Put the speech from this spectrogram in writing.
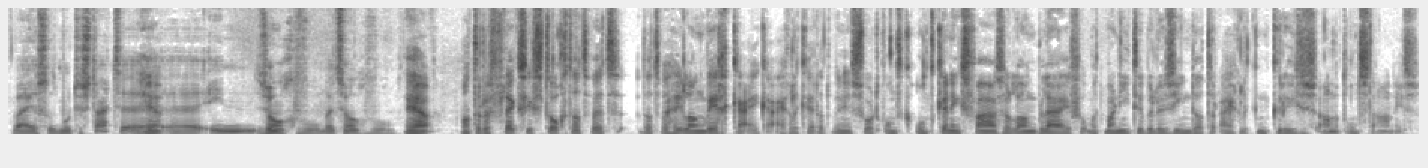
waar je zult moeten starten in zo'n gevoel, met zo'n gevoel. Ja, want de reflectie is toch dat we, het, dat we heel lang wegkijken eigenlijk. Hè? Dat we in een soort ont ontkenningsfase lang blijven om het maar niet te willen zien dat er eigenlijk een crisis aan het ontstaan is.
